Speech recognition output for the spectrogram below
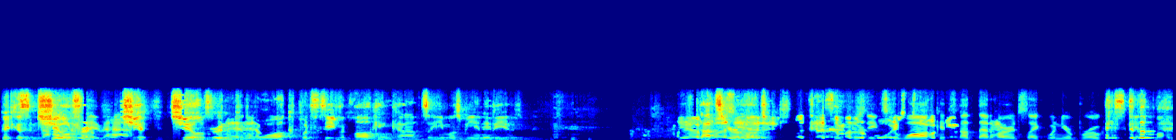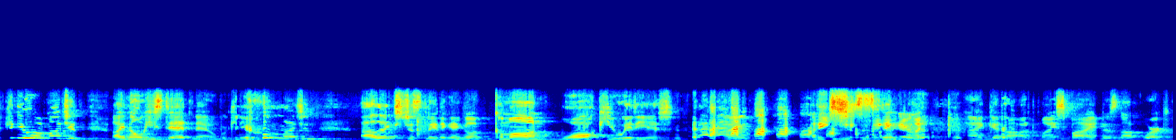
Because did not say children, that. chi- children can walk, but Stephen Hawking can't, so he must be an idiot. Yeah. That's your he logic. plus he had He some other just needs to walk. talking. It's not that hard. It's like when you're broke, just still- money. can you imagine? I know he's dead now, but can you imagine Alex just leaning in, going, "Come on, walk, you idiot!" I- and he's just sitting there like, "I cannot. My spine does not work.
